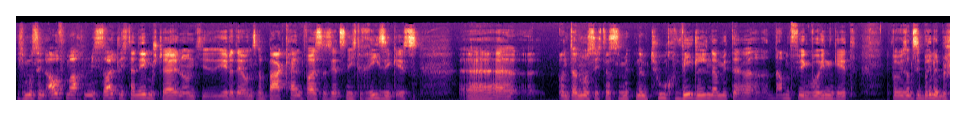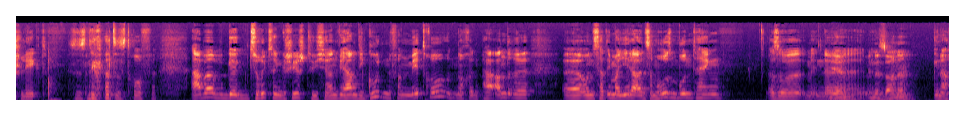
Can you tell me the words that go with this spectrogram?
Ich muss ihn aufmachen, mich seitlich daneben stellen und jeder, der unsere Bar kennt, weiß, dass es jetzt nicht riesig ist. Äh, und dann muss ich das mit einem Tuch wedeln, damit der Dampf irgendwo hingeht, weil mir sonst die Brille beschlägt. Das ist eine Katastrophe. Aber zurück zu den Geschirrtüchern. Wir haben die guten von Metro und noch ein paar andere. Äh, und es hat immer jeder eins am Hosenbund hängen. Also in der, Ja, in der Sonne. Genau.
